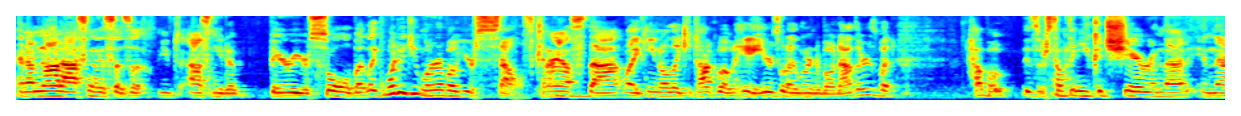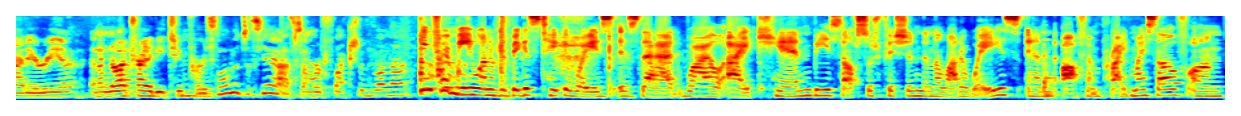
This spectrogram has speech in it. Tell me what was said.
and I'm not asking this as a asking you to bare your soul, but like, what did you learn about yourself? Can I ask that? Like, you know, like you talk about, hey, here's what I learned about others, but how about is there something you could share in that in that area? And I'm not trying to be too personal, but just yeah, some reflections on that. I think for me, one of the biggest takeaways is that while I can be self sufficient in a lot of ways and often pride myself on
